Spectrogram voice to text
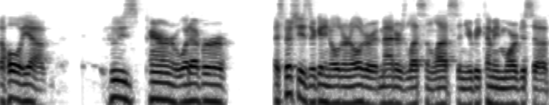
the whole, yeah, who's parent or whatever, especially as they're getting older and older, it matters less and less, and you're becoming more of just a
